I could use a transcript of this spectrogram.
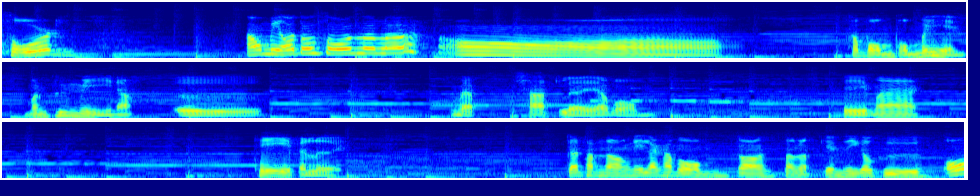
โซดเอามีออโต้โซดแล้วเหรออ๋อ ครับผมผมไม่เห็นมันเพิ่งมีนะเออ แบบชัดเลยครับผมเท่มาก เท่ไปเลย ก็ทำนองนี้แหละครับผม ก็สำหรับเกมนี้ก็คือ โอ้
